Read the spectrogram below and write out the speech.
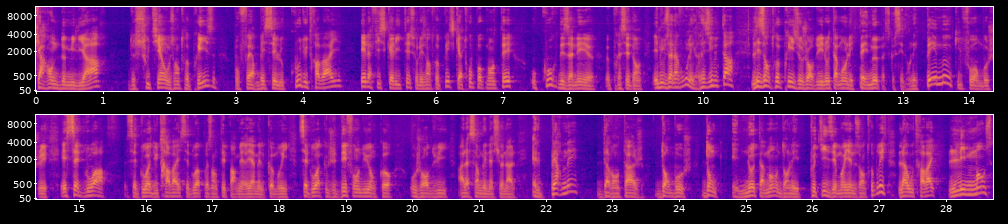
42 euh, milliards de soutien aux entreprises pour faire baisser le coût du travail et la fiscalité sur les entreprises qui a trop augmenté au cours des années euh, précédentes. Et nous en avons les résultats. Les entreprises aujourd'hui, notamment les PME, parce que c'est dans les PME qu'il faut embaucher, et cette loi, cette loi du travail, cette loi présentée par Myriam El Khomri, cette loi que j'ai défendue encore aujourd'hui à l'Assemblée nationale, elle permet davantage d'embauches, donc, et notamment dans les petites et moyennes entreprises, là où travaille l'immense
